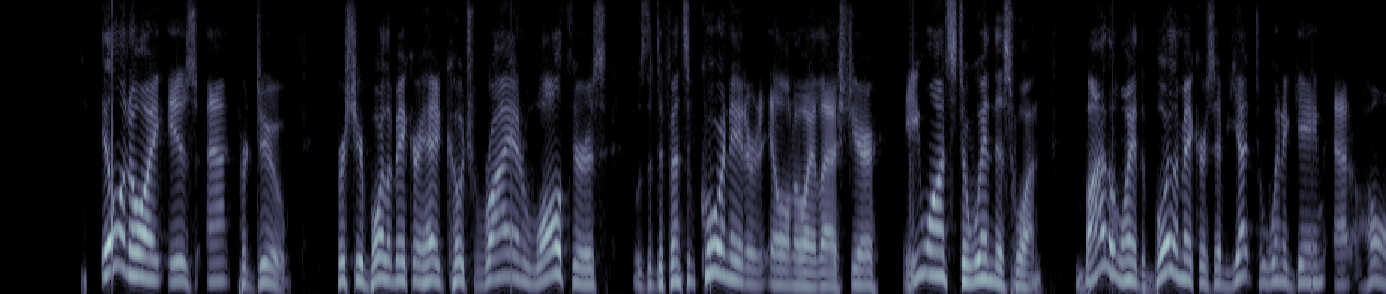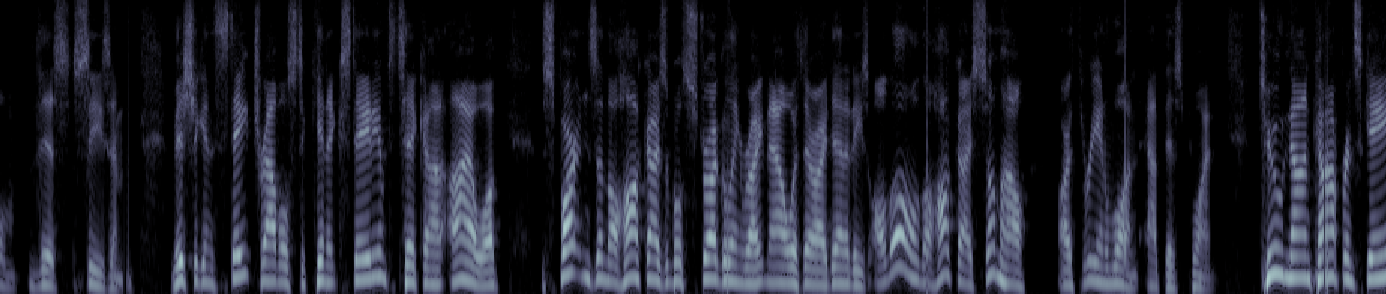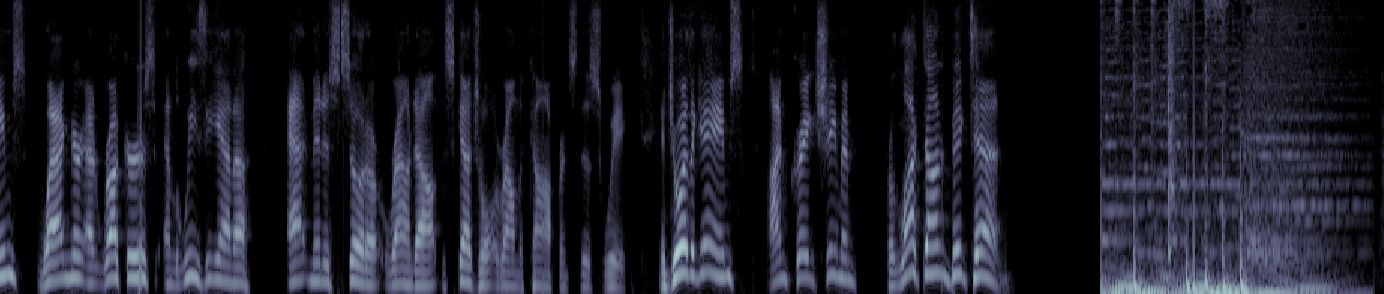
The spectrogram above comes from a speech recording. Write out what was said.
Illinois is at Purdue. First year Boilermaker head coach Ryan Walters was the defensive coordinator at Illinois last year. He wants to win this one. By the way, the Boilermakers have yet to win a game at home this season. Michigan State travels to Kinnick Stadium to take on Iowa. The Spartans and the Hawkeyes are both struggling right now with their identities, although the Hawkeyes somehow are three and one at this point. Two non conference games Wagner at Rutgers and Louisiana at Minnesota round out the schedule around the conference this week. Enjoy the games. I'm Craig Shemon for Locked On Big Ten.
